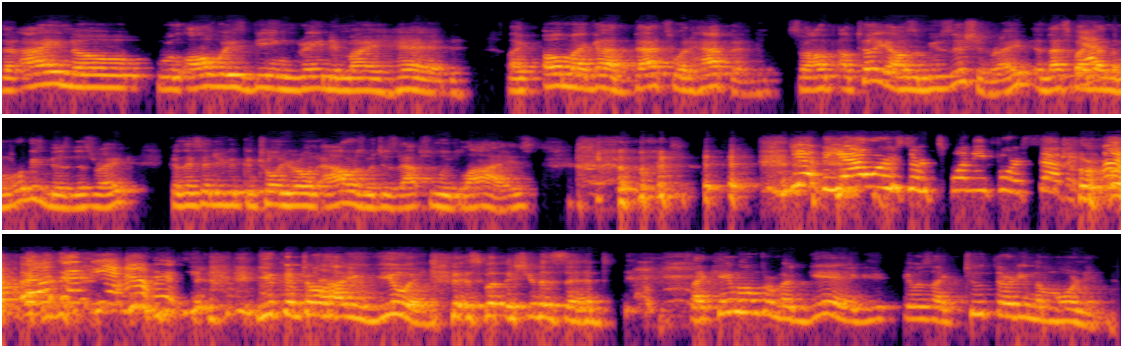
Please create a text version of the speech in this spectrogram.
that I know will always be ingrained in my head. Like, oh my God, that's what happened. So I'll, I'll tell you, I was a musician, right? And that's why I got in the mortgage business, right? Because they said you could control your own hours, which is absolute lies. Yeah, the hours are 24 7. Those are the hours. you control how you view it, is what they should have said. So I came home from a gig, it was like 2:30 in the morning.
